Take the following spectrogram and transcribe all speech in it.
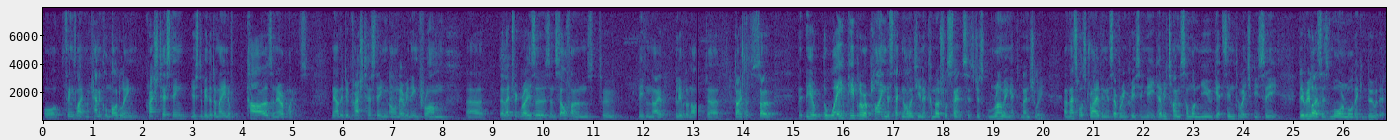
or things like mechanical modeling. Crash testing used to be the domain of cars and airplanes. Now they do crash testing on everything from uh, electric razors and cell phones to even, I believe it or not, uh, diapers. So the, the, the, way people are applying this technology in a commercial sense is just growing exponentially. And that's what's driving this ever increasing need. Every time someone new gets into HPC, they realize there's more and more they can do with it.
